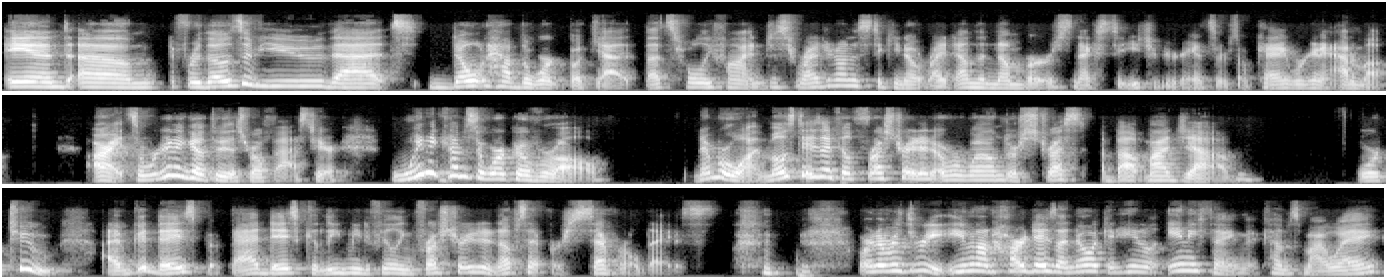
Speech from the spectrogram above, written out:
and um, for those of you that don't have the workbook yet, that's totally fine. Just write it on a sticky note. Write down the numbers next to each of your answers. Okay, we're gonna add them up. All right, so we're gonna go through this real fast here. When it comes to work overall, Number one, most days I feel frustrated, overwhelmed, or stressed about my job. Or two, I have good days, but bad days could lead me to feeling frustrated and upset for several days. or number three, even on hard days, I know I can handle anything that comes my way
